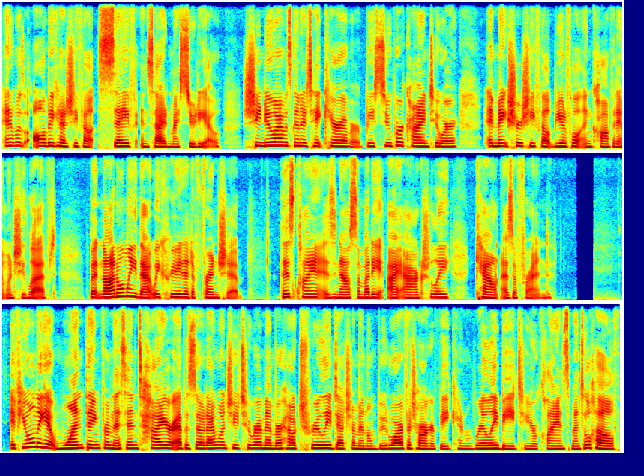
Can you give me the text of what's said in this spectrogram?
And it was all because she felt safe inside my studio. She knew I was going to take care of her, be super kind to her, and make sure she felt beautiful and confident when she left. But not only that, we created a friendship. This client is now somebody I actually count as a friend. If you only get one thing from this entire episode, I want you to remember how truly detrimental boudoir photography can really be to your client's mental health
